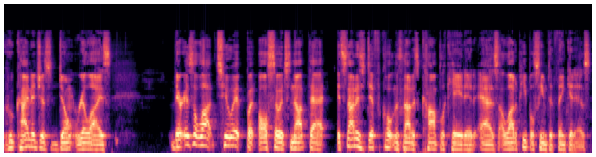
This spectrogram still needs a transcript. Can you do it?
who kind of just don't realize there is a lot to it, but also it's not that, it's not as difficult and it's not as complicated as a lot of people seem to think it is.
